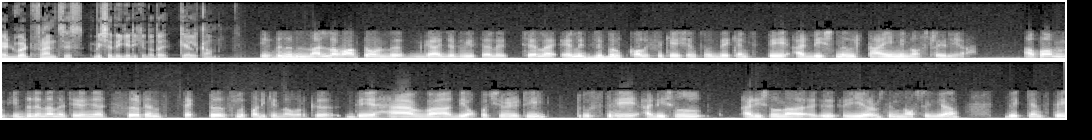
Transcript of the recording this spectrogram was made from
എഡ്വേർഡ് ഫ്രാൻസിസ് വിശദീകരിക്കുന്നത് കേൾക്കാം. ഇതിൽ നല്ല വാർത്ത ഉണ്ട് ഗ്രാജുവേറ്റ് വിസയിൽ. ചില eligible qualifications they can stay additional time in Australia അപ്പം ഇതിൽ എന്താന്ന് വെച്ച് കഴിഞ്ഞാൽ സെർട്ടൻ സെക്ടേഴ്സിൽ പഠിക്കുന്നവർക്ക് they have the opportunity to stay additional additional years in Australia they can stay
